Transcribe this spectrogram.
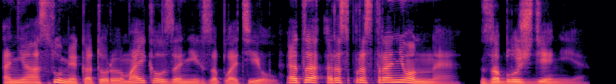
а не о сумме, которую Майкл за них заплатил. Это распространенное заблуждение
